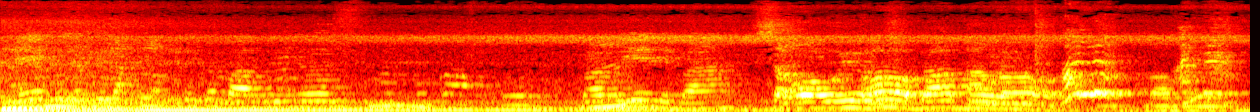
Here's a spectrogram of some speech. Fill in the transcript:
Ayan mo na bulaklak, di ba baboy yun? Baboy yan, di ba? Sa ko yun. Oo, baboy. Ano? Ala, ala.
